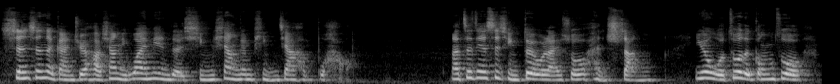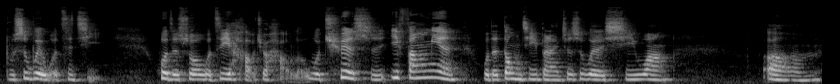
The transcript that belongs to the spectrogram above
深深的感觉好像你外面的形象跟评价很不好。那这件事情对我来说很伤，因为我做的工作不是为我自己，或者说我自己好就好了。我确实一方面我的动机本来就是为了希望。嗯，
